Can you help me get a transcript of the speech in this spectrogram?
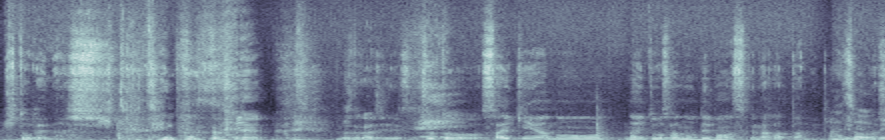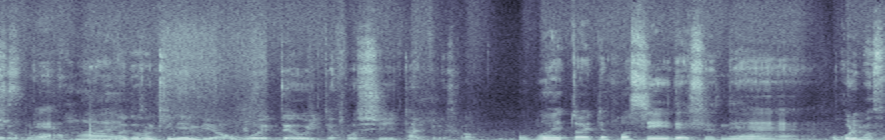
人手なし。難しいです。ちょっと最近あの内藤さんの出番少なかったんで聞いてみましょうか。あそうですねはい内藤さん記念日は覚えておいてほしいタイプですか？覚えておいてほしいですね怒ります？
